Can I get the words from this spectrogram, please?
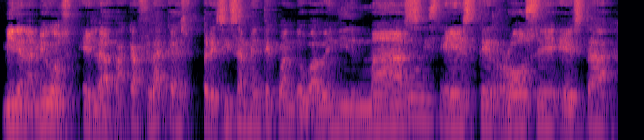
Miren amigos, en la vaca flaca es precisamente cuando va a venir más este roce, esta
